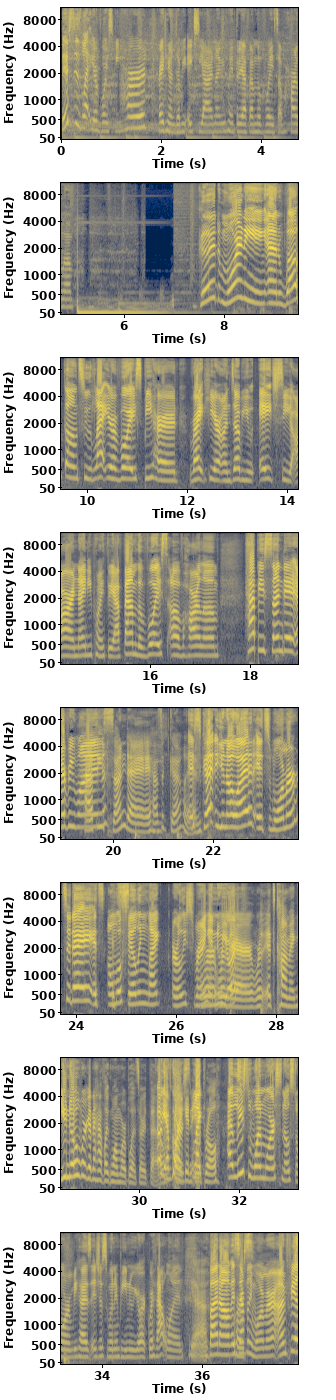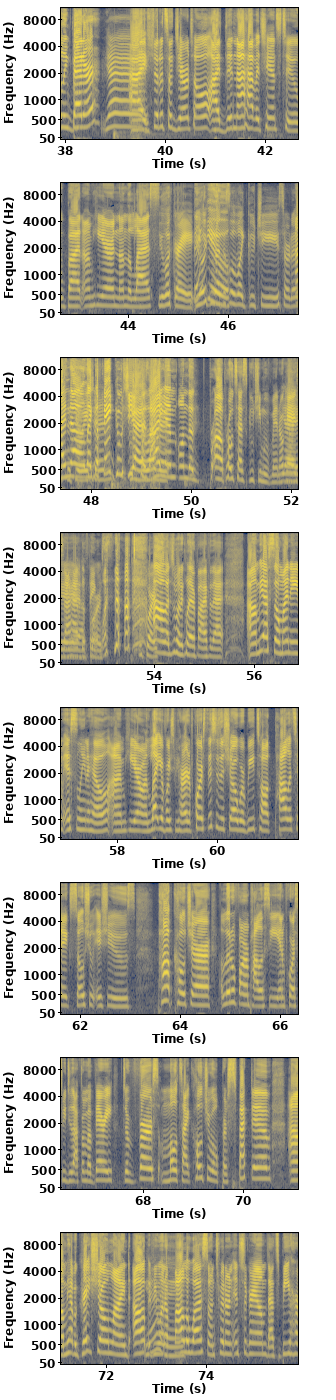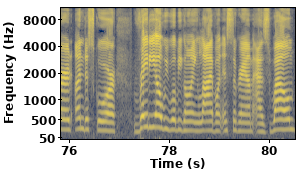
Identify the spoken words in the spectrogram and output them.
This is Let Your Voice Be Heard right here on WHCR 90.3 FM, the voice of Harlem. Good morning and welcome to Let Your Voice Be Heard right here on WHCR 90.3 FM, the voice of Harlem. Happy Sunday, everyone. Happy Sunday. How's it going? It's good. You know what? It's warmer today. It's almost It's- feeling like early spring we're, in New we're York. There. We're, it's coming. You know we're gonna have like one more blizzard though. Oh, yeah, of course. Like in Like- April. At least one more snowstorm because it just wouldn't be New York without one. Yeah. But um, it's definitely warmer. I'm feeling better. Yay. I should have took Geritol. I did not have a chance to, but I'm here nonetheless. you look great. Thank you look you you. this little like Gucci sort of. I know, like the fake Gucci, Yeah, I because I, am on the uh, protest Gucci movement. Okay, Yeah, so yeah, I have the fake course. one. Of course. Um, I just want to clarify for that. Um, yeah, so my name is Selena Hill. I'm here on Let Your Voice Be Heard. Of course, this is a show where we talk politics, social issues, pop culture, a little foreign policy, and of course, we do that from a very diverse, multicultural perspective. Um, we have a great show lined up. If you want to follow us on Twitter and Instagram, that's Be Heard underscore radio. We will be going live on Instagram as well.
